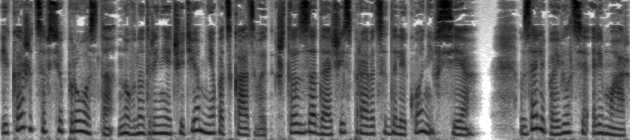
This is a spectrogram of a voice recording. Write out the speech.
И кажется, все просто, но внутреннее чутье мне подсказывает, что с задачей справятся далеко не все. В зале появился Римар,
